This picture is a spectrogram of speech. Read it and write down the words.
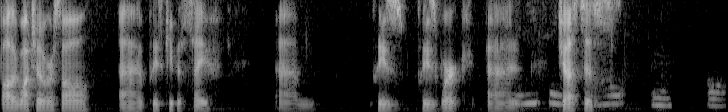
Father, watch over us all. Uh, please keep us safe. Um, please, please work. Uh, justice. all.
